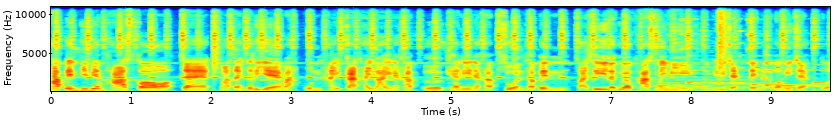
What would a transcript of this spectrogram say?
ถ้าาเป็น premium pass ก็แจกมาแตงตอรีแยปะบนไฮการ์ดไฮไลท์นะครับ เออ แค่นี้นะครับ ส่วนถ้าเป็นสายฟรี regular pass ไม่มี เหมือนไม่มีแจกนักเตะนะ แต่ก็มีแจกตั๋ว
